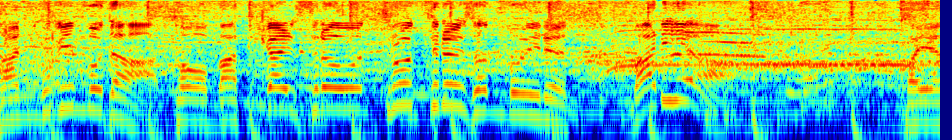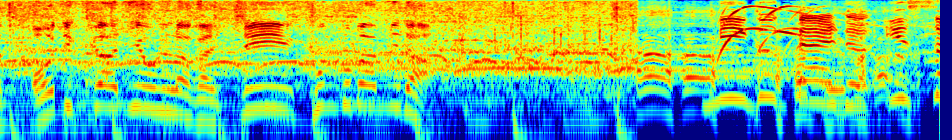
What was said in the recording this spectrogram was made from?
한국인보다 더 맛깔스러운 트로트를 선보이는 마리아. 과연 어디까지 올라갈지 궁금합니다. 미국 딸도 있어.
